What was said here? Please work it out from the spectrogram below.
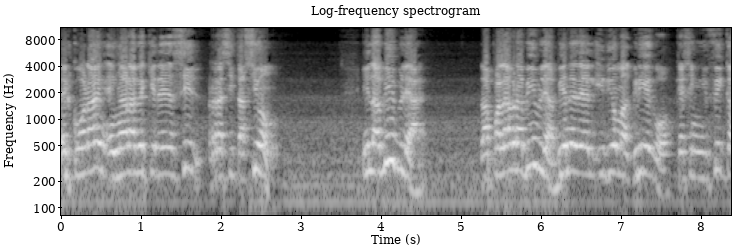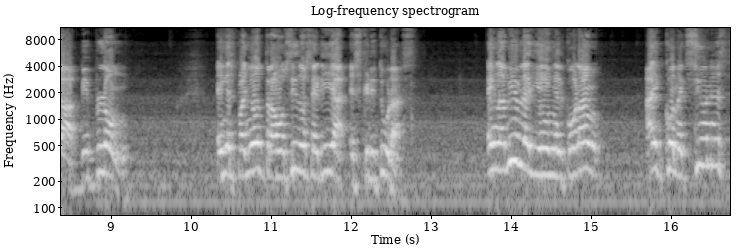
el Corán en árabe quiere decir recitación. Y la Biblia, la palabra Biblia viene del idioma griego que significa biblón. En español traducido sería escrituras. En la Biblia y en el Corán hay conexiones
